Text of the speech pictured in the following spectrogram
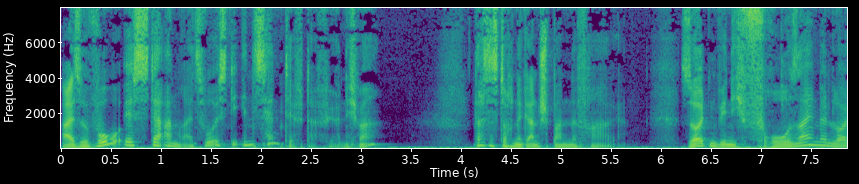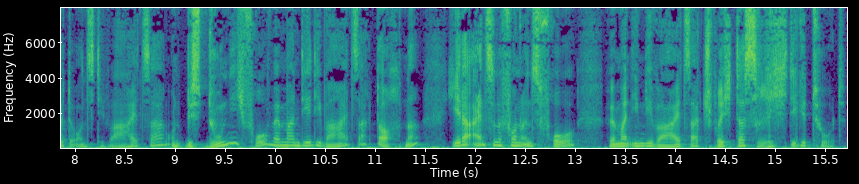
Also wo ist der Anreiz? Wo ist die Incentive dafür, nicht wahr? Das ist doch eine ganz spannende Frage. Sollten wir nicht froh sein, wenn Leute uns die Wahrheit sagen? Und bist du nicht froh, wenn man dir die Wahrheit sagt? Doch, ne? Jeder einzelne von uns froh, wenn man ihm die Wahrheit sagt, sprich das Richtige tut.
